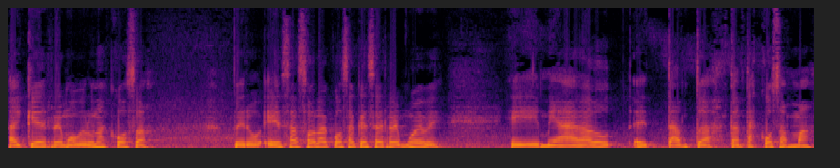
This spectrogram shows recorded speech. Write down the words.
hay que remover unas cosas. Pero esa sola cosa que se remueve eh, me ha dado eh, tantas, tantas cosas más.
